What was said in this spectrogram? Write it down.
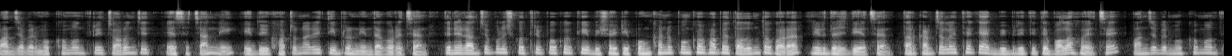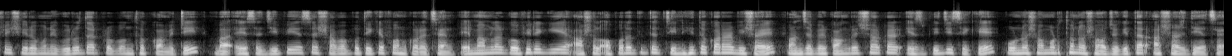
পাঞ্জাবের মুখ্যমন্ত্রী চরণজিৎ এস চান্নি এই দুই ঘটনারই তীব্র নিন্দা করেছেন। তিনি রাজ্য পুলিশ কর্তৃপক্ষকে বিষয়টি পুঙ্খানুপুঙ্খভাবে তদন্ত করার নির্দেশ দিয়েছেন। তার কার্যালয় থেকে এক বিবৃতিতে বলা হয়েছে, পাঞ্জাবের মুখ্যমন্ত্রী শিরোমণি গুরুদ্বার প্রবন্ধক কমিটি বা এস জিপিএস এর সভাপতিকে ফোন করেছেন। এই মামলার গভীরে গিয়ে আসল অপরাধীদের চিহ্নিত করার বিষয়ে পাঞ্জাবের কংগ্রেস সরকার এসবিজিসিকে পূর্ণ সমর্থন ও সহযোগিতার আশ্বাস দিয়েছে।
